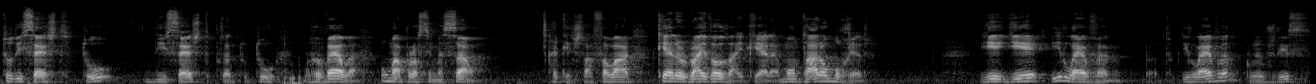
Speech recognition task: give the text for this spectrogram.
Tu disseste, tu disseste, portanto, tu revela uma aproximação a quem está a falar, que era ride or die, que era montar ou morrer. Ye, ye, Eleven. Pronto. Eleven, como eu vos disse,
